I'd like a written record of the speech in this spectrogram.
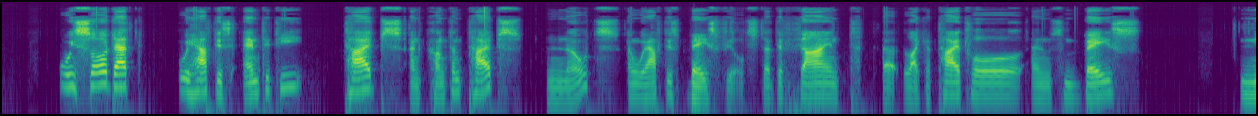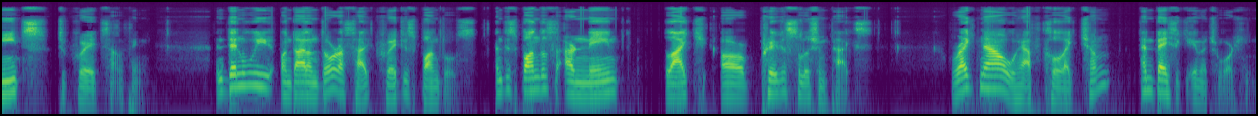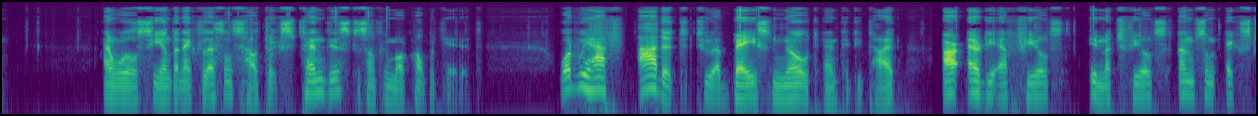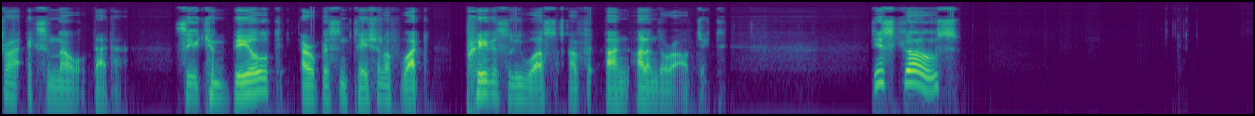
we saw that we have these entity types and content types, nodes, and we have these base fields that define uh, like a title and some base needs to create something. And then we, on the Islandora side, create these bundles. And these bundles are named like our previous solution packs. Right now we have collection and basic image working and we'll see on the next lessons how to extend this to something more complicated. What we have added to a base node entity type are RDF fields, image fields, and some extra XML data. So you can build a representation of what previously was an Islandora object. This goes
